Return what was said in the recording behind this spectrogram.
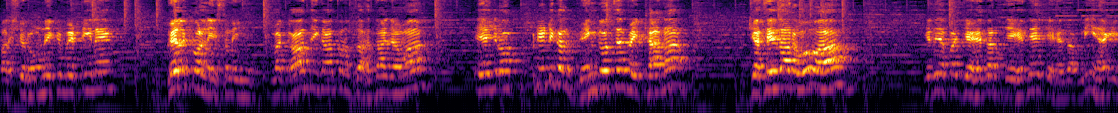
ਪਰ ਸ਼੍ਰੋਮਣੀ ਕਮੇਟੀ ਨੇ ਬਿਲਕੁਲ ਨਹੀਂ ਸੁਣੀ। ਮੈਂ ਗਾਂ ਦੀ ਗਾਂ ਤੁਹਾਨੂੰ ਦੱਸਦਾ ਜਾਵਾਂ ਇਹ ਜਿਹੜਾ ਪੋਲੀਟੀਕਲ ਵਿੰਗ ਉੱਥੇ ਬੈਠਾ ਨਾ, ਜਥੇਦਾਰ ਉਹ ਆ ਜਿਹੜੇ ਆਪਾਂ ਜਥੇਦਾਰ ਦੇਖਦੇ ਆ, ਜਥੇਦਾਰ ਨਹੀਂ ਹੈਗੇ।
